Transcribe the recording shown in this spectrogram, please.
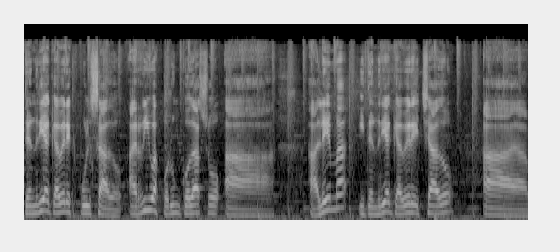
tendría que haber expulsado a Rivas por un codazo a, a Lema y tendría que haber echado a,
